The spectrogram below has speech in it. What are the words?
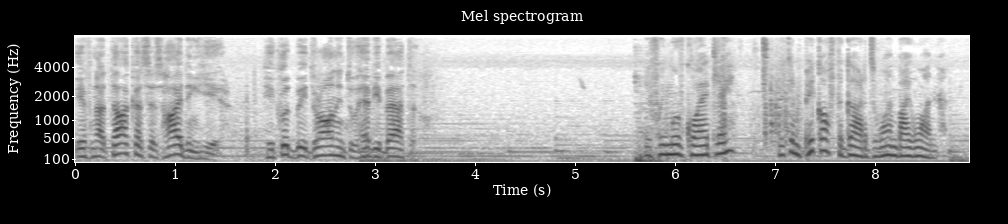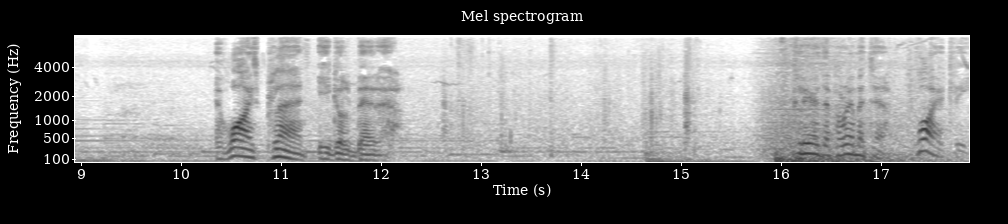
If Natakas is hiding here, he could be drawn into heavy battle. If we move quietly, we can pick off the guards one by one. A wise plan, Eagle Bearer. Clear the perimeter, quietly.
